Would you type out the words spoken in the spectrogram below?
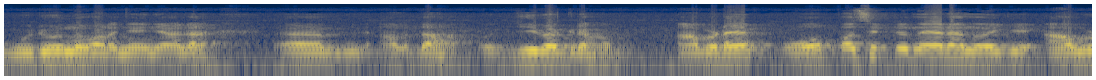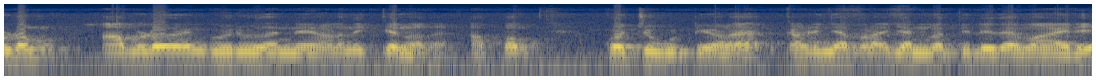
ഗുരു എന്ന് പറഞ്ഞു കഴിഞ്ഞാൽ അതാ ജീവഗ്രഹം. അവിടെ ഓപ്പോസിറ്റ് നേരെ നോക്കി അവിടും അവിടെയും ഗുരു തന്നെയാണ് നിൽക്കുന്നത്. അപ്പം കൊച്ചുകുട്ടികളെ കഴിഞ്ഞ ജന്മത്തിൽ ഇതേമാതിരി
